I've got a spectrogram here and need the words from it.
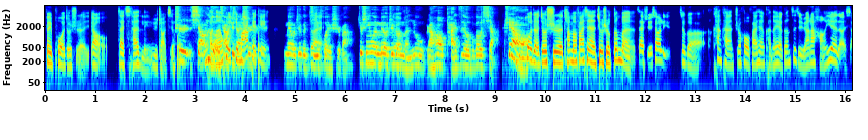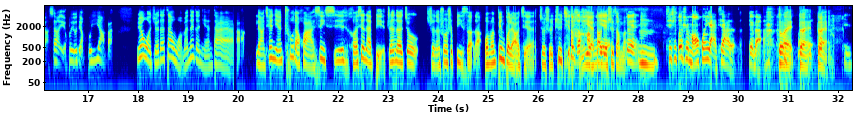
被迫就是要在其他的领域找机会，是想可能会去 marketing。没有这个机会是吧？就是因为没有这个门路，然后牌子又不够响，这样哦。或者就是他们发现，就是根本在学校里这个看看之后，发现可能也跟自己原来行业的想象也会有点不一样吧。因为我觉得在我们那个年代啊，两千年初的话，信息和现在比，真的就。只能说是闭塞的，我们并不了解，就是具体的行业到底是怎么。对，嗯，其实都是盲婚哑嫁的，对吧？对 对对，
